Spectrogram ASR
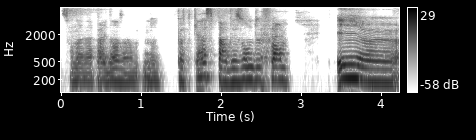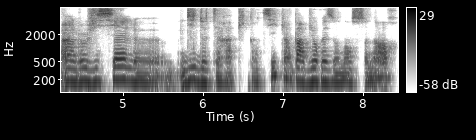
ça, on en a parlé dans un autre podcast, par des ondes de forme et euh, un logiciel euh, dit de thérapie quantique, hein, par biorésonance sonore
